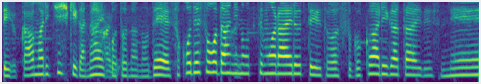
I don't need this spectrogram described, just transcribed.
ていうか、あまり知識がないことなので、そこで相談に乗ってもらえるっていうのはすごくありがたいですね。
